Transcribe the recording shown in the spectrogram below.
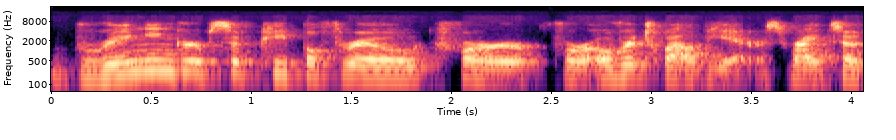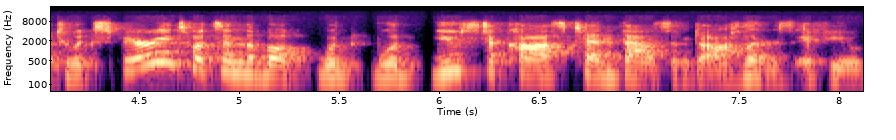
bringing groups of people through for for over 12 years right so to experience what's in the book would would used to cost $10,000 if you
